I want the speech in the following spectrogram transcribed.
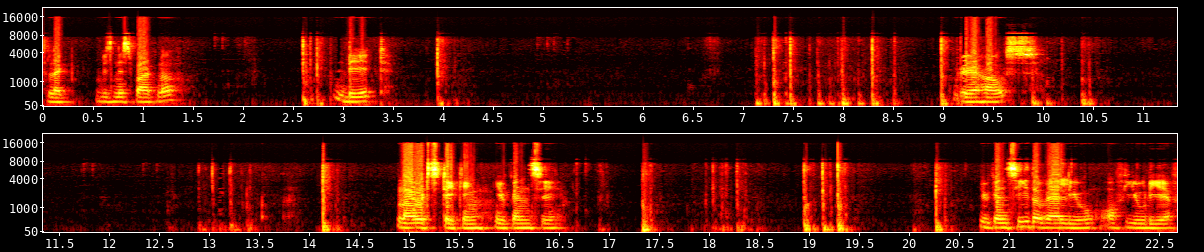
select business partner date warehouse now it's taking you can see. You can see the value of UDF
